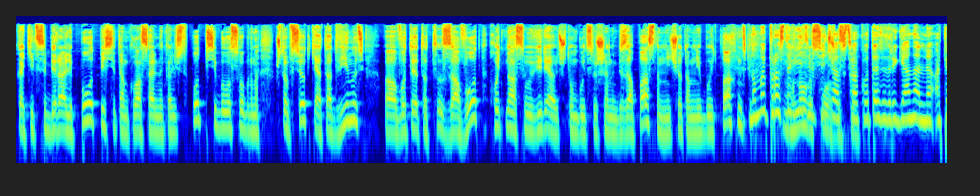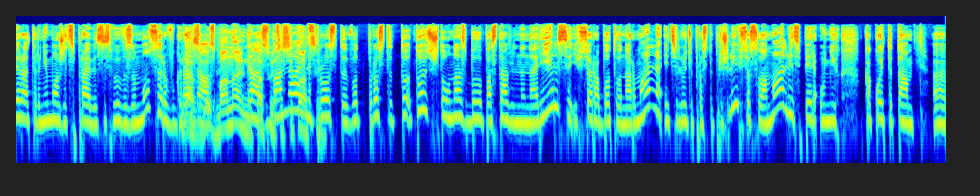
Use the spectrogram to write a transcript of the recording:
какие-то, собирали подписи, там колоссальное количество подписей было собрано, чтобы все-таки отодвинуть а, вот этот завод, хоть нас и уверяют, что он будет совершенно безопасным, ничего там не будет пахнуть. Но мы просто видим сейчас, как вот этот региональный оператор не может справиться с вывозом мусора в города. с банальной, да, по с сути, банальной ситуацией. просто, вот просто то, то, что у нас было поставлено на рельсы, и все работало нормально, эти люди просто пришли, все сломали, теперь у них какой-то там э,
